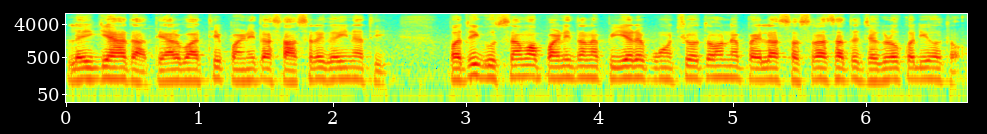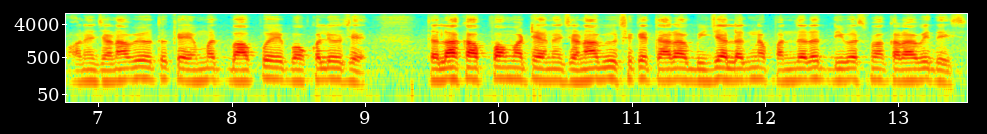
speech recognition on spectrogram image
લઈ ગયા હતા. ત્યારબાદથી પરિણીતા સાસરે ગઈ નથી. પતિ ગુસ્સામાં પરિણીતાના પિયરે પહોંચ્યો હતો અને પહેલાં સસરા સાથે ઝઘડો કર્યો હતો અને જણાવ્યું હતું કે અહેમદ બાપુએ મોકલ્યો છે તલાક આપવા માટે અને જણાવ્યું છે કે તારા બીજા લગ્ન પંદર જ દિવસમાં કરાવી દઈશ.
